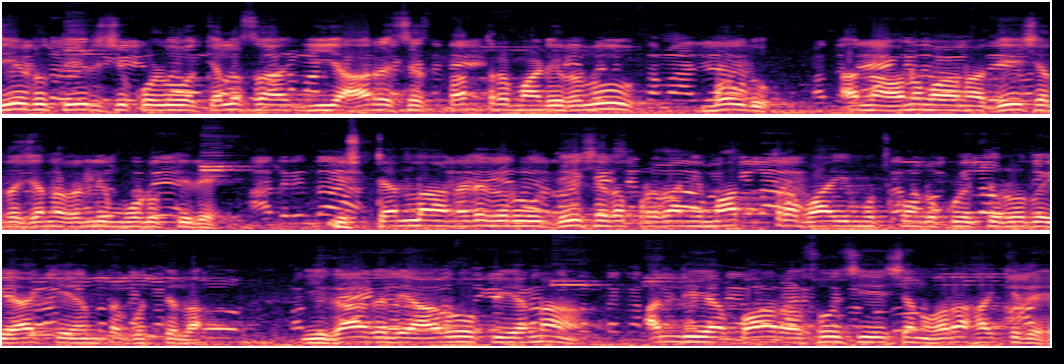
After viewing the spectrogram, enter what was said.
ಸೇಡು ತೀರಿಸಿಕೊಳ್ಳುವ ಕೆಲಸ ಈ ಆರ್ ಎಸ್ ಎಸ್ ತಂತ್ರ ಮಾಡಿರಲು ಬಹುದು ಅನ್ನೋ ಅನುಮಾನ ದೇಶದ ಜನರಲ್ಲಿ ಮೂಡುತ್ತಿದೆ. ಇಷ್ಟೆಲ್ಲ ನಡೆದರೂ ದೇಶದ ಪ್ರಧಾನಿ ಮಾತ್ರ ಬಾಯಿ ಮುಚ್ಚಿಕೊಂಡು ಕುಳಿತಿರೋದು ಯಾಕೆ ಅಂತ ಗೊತ್ತಿಲ್ಲ. ಈಗಾಗಲೇ ಆರೋಪಿಯನ್ನ ಅಲ್ಲಿಯ ಬಾರ್ ಅಸೋಸಿಯೇಷನ್ ಹೊರಹಾಕಿದೆ.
